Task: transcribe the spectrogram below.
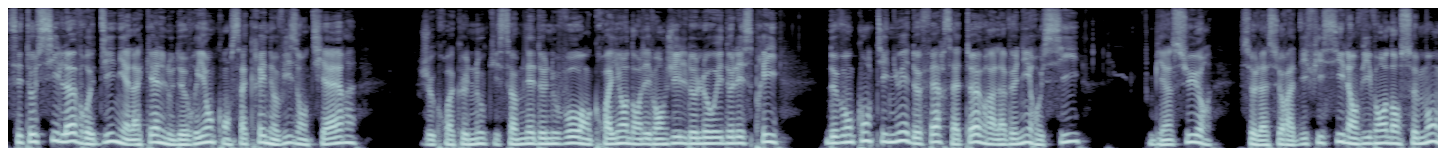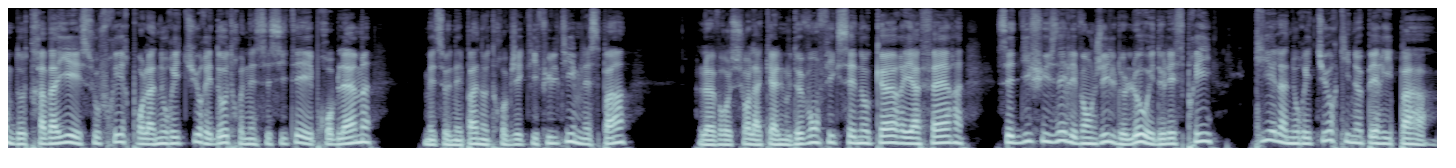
c'est aussi l'œuvre digne à laquelle nous devrions consacrer nos vies entières. Je crois que nous qui sommes nés de nouveau en croyant dans l'évangile de l'eau et de l'esprit, devons continuer de faire cette œuvre à l'avenir aussi. Bien sûr, cela sera difficile en vivant dans ce monde de travailler et souffrir pour la nourriture et d'autres nécessités et problèmes, mais ce n'est pas notre objectif ultime, n'est-ce pas? L'œuvre sur laquelle nous devons fixer nos cœurs et affaires, c'est diffuser l'évangile de l'eau et de l'esprit qui est la nourriture qui ne périt pas.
